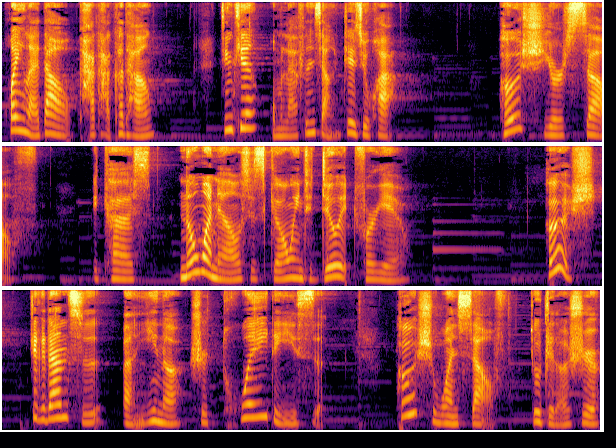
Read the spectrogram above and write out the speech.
欢迎来到卡卡课堂。今天我们来分享这句话：Push yourself because no one else is going to do it for you。Push 这个单词本意呢是推的意思，push oneself 就指的是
